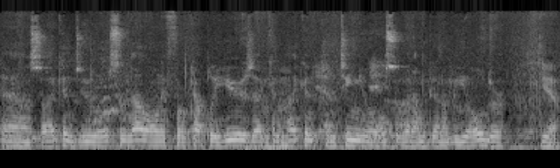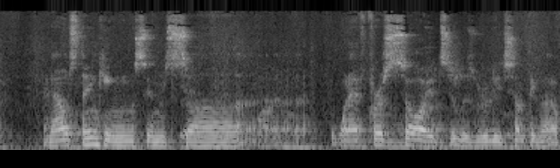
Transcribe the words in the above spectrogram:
Uh, so I can do also not only for a couple of years, I can I can continue also when I'm gonna be older. Yeah. And I was thinking since uh, when I first saw it, it was really something that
